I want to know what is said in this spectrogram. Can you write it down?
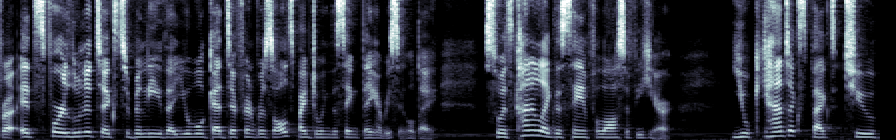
for, it's for lunatics to believe that you will get different results by doing the same thing every single day. So it's kind of like the same philosophy here. You can't expect to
